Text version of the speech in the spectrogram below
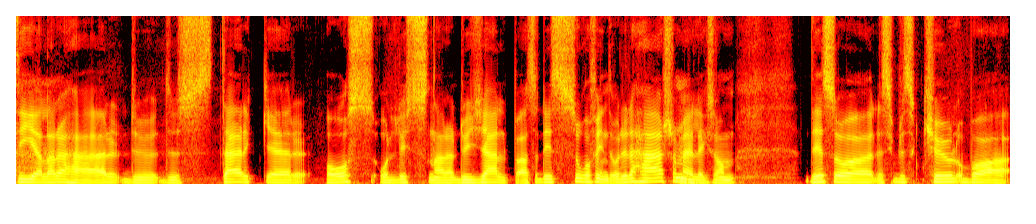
delar det här, du, du stärker oss och lyssnar, du hjälper, alltså det är så fint. Och det är det här som är Mm. liksom, det är så, det ska bli så kul att bara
